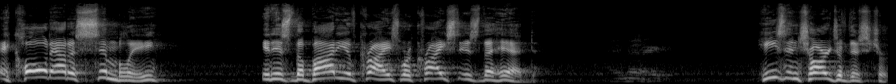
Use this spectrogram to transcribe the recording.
a called out assembly, it is the body of Christ where Christ is the head. Amen. He's in charge of this church.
